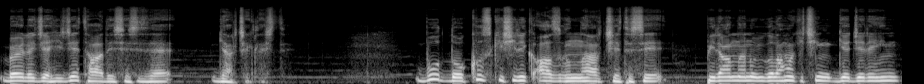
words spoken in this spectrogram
Böylece hicret hadisesi de gerçekleşti. Bu dokuz kişilik azgınlar çetesi planlarını uygulamak için geceleyin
